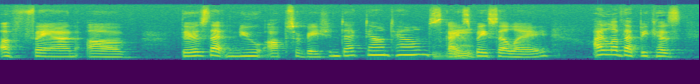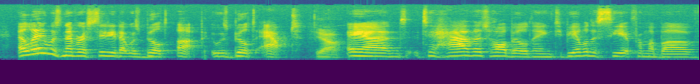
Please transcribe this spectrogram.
a fan of. There's that new observation deck downtown, Skyspace LA. I love that because LA was never a city that was built up; it was built out. Yeah. And to have a tall building, to be able to see it from above,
